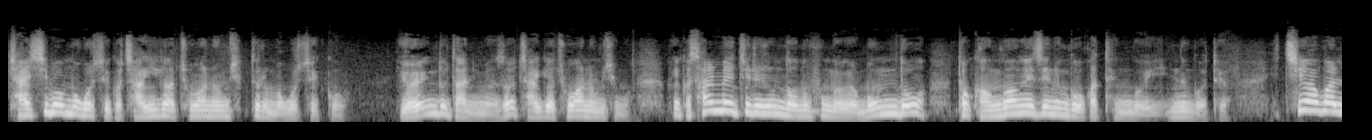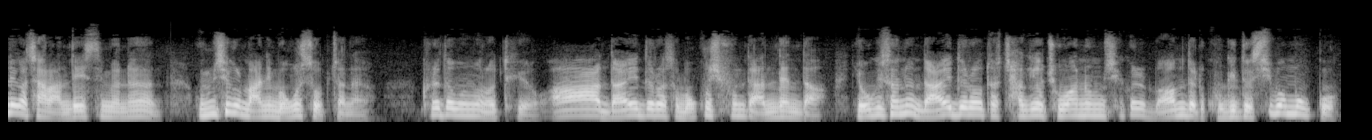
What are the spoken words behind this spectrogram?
잘 씹어 먹을 수 있고 자기가 좋아하는 음식들을 먹을 수 있고 여행도 다니면서 자기가 좋아하는 음식 먹- 그러니까 삶의 질이 좀 더 높은 거예요. 몸도 더 건강해지는 것 같은 거 있는 것 같아요. 치아 관리가 잘 안 돼 있으면은 음식을 많이 먹을 수 없잖아요. 그러다 보면 어떻게 해요? 아, 나이 들어서 먹고 싶은데 안 된다. 여기서는 나이 들어서 자기가 좋아하는 음식을 마음대로 고기도 씹어 먹고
